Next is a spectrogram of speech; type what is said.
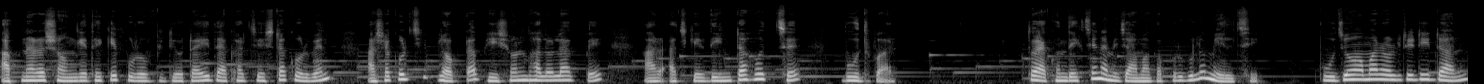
আপনারা সঙ্গে থেকে পুরো ভিডিওটাই দেখার চেষ্টা করবেন। আশা করছি ব্লগটা ভীষণ ভালো লাগবে। আর আজকের দিনটা হচ্ছে বুধবার। তো এখন দেখছেন আমি জামা কাপড়গুলো মেলছি। পুজো আমার অলরেডি ডান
